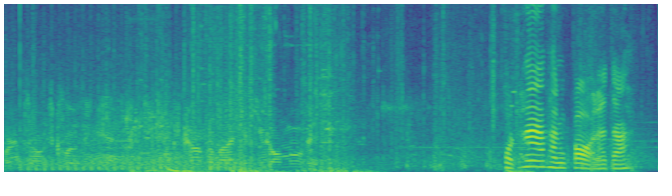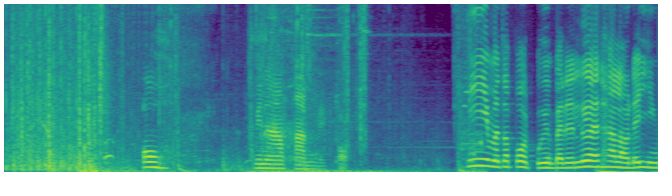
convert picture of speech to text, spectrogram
Worm zone's closing in. You'll be compromised if you don't move it. กด5,000เกาะนะจ๊ะโโอ้ ไม่น่าพันเลยเกาะ นี่มันจะปลดปืนไปเรื่อยๆ ถ้าเราได้ยิง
